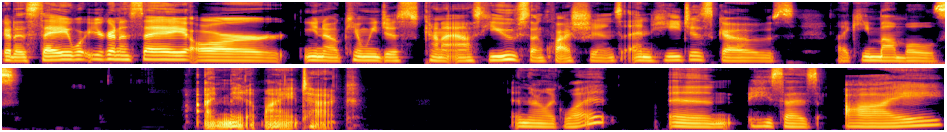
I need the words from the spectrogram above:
gonna say what you're gonna say or you know can we just kind of ask you some questions and he just goes like he mumbles i made up my attack and they're like, What? And he says, I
